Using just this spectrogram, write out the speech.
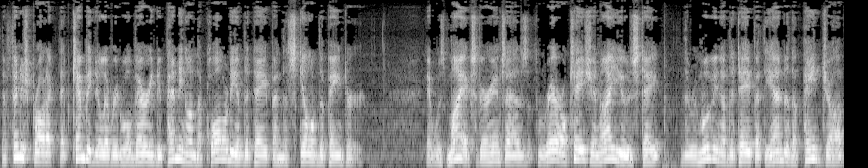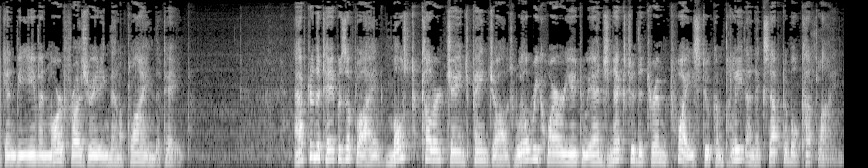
The finished product that can be delivered will vary depending on the quality of the tape and the skill of the painter. It was my experience as the rare occasion I use tape, the removing of the tape at the end of the paint job can be even more frustrating than applying the tape. After the tape is applied, most color change paint jobs will require you to edge next to the trim twice to complete an acceptable cut line.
